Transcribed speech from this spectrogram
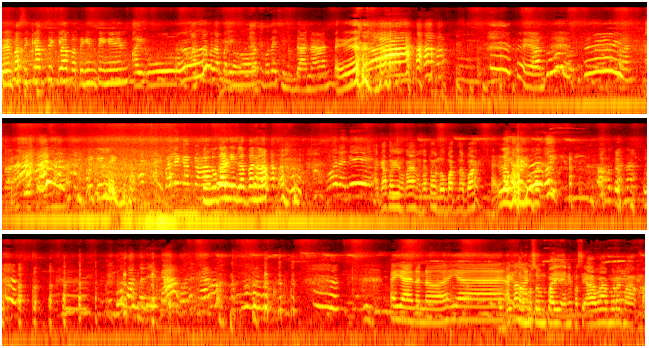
Then pasiklap-siklap, patingin-tingin. Ay, oo. Asa wala pa ingon. Muna sinugdanan. Eh. Ayan. Ay. Ikilig. Balik ang kahapon. Tulugan nila pa, no? Muna ni. Agato yung kaya sa to, lobat na pa. Lubat-lubat. Uy! Ikupat na di ka? Wala klaro. Ayan, ano. Ayan. Okay, ito Abangan. mo sumpay, ano pa si Awa mo rin, ma, ma,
